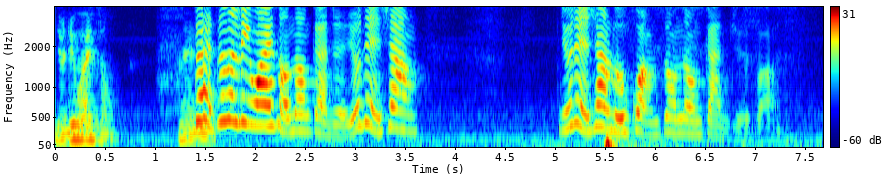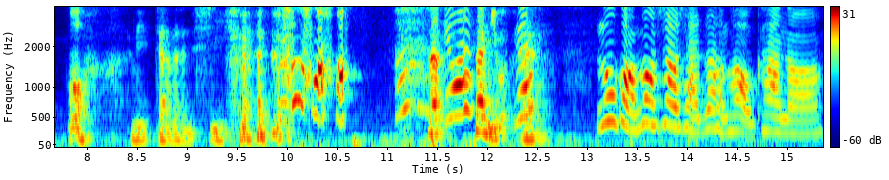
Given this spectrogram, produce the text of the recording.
有另外一种。对，这是另外一种那种感觉，有点像有点像卢广仲那种感觉吧。哦，你讲的很细。那因为那你会哎，卢广仲笑起来真的很好看呢、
